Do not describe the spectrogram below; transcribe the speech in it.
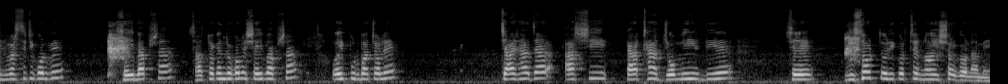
ইউনিভার্সিটি করবে, সেই ব্যবসা স্বাস্থ্যকেন্দ্র করবে, সেই ব্যবসা, ওই পূর্বাচলে চার হাজার আশি কাঠা জমি দিয়ে সে রিসোর্ট তৈরি করছে নহেশ্বর্গ নামে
